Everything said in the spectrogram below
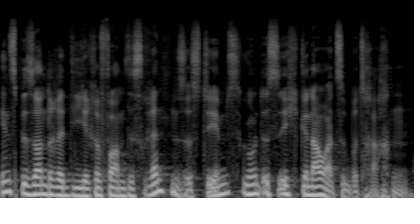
Insbesondere die Reform des Rentensystems lohnt es sich genauer zu betrachten.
